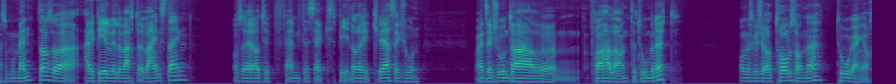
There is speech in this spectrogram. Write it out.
altså momenter. Så ei pil ville vært over én stein, og så er det typ fem til seks piler i hver seksjon. Og en seksjon tar um, fra halvannen til to minutter. Og vi skal kjøre tolv sånne to ganger.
